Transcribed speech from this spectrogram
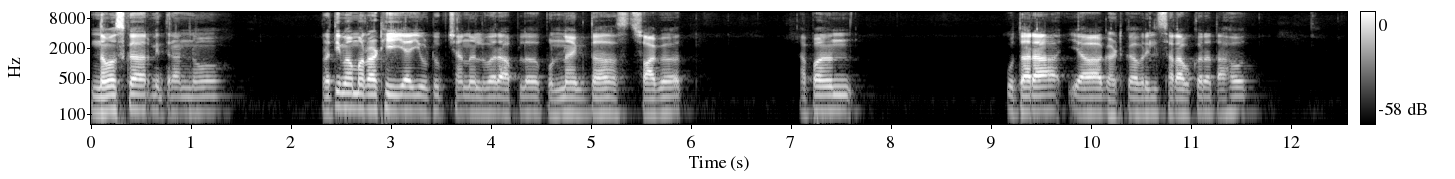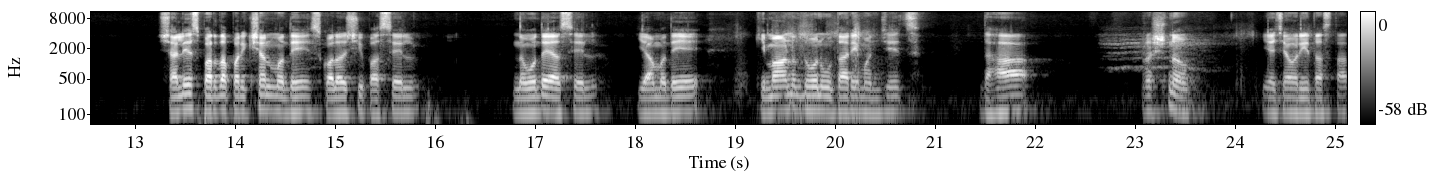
नमस्कार मित्रांनो. प्रतिमा मराठी या यूट्यूब चॅनलवर आपलं पुन्हा एकदा स्वागत. आपण उतारा या घटकावरील सराव करत आहोत. शालेय स्पर्धा परीक्षांमध्ये स्कॉलरशिप असेल नवोदय असेल यामध्ये किमान दोन उतारे म्हणजेच दहा प्रश्न याच्यावर येत असतात.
